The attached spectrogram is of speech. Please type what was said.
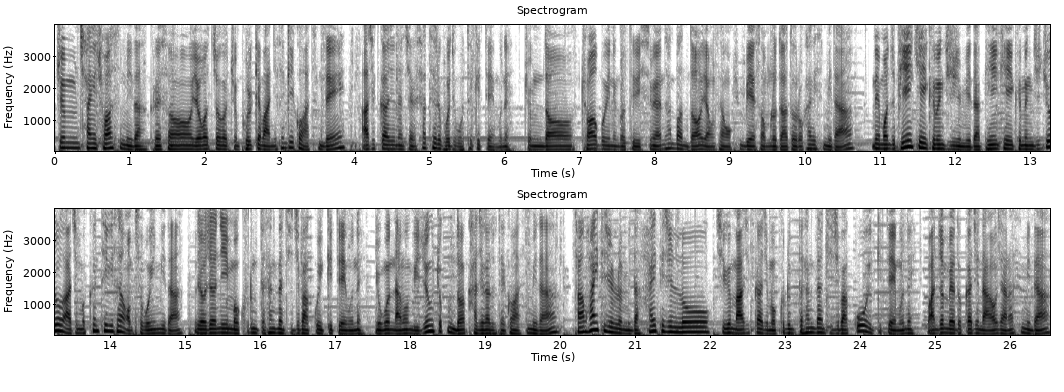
좀 장이 좋았습니다. 그래서 이것저것 좀 볼 게 많이 생길 것 같은데 아직까지는 제가 차트를 보지 못했기 때문에 좀 더 좋아 보이는 것들이 있으면 한 번 더 영상 준비해서 업로드하도록 하겠습니다. 네, 먼저 BNK 금융지주입니다. BNK 금융지주 아직 뭐 큰 특이사항 없어 보입니다. 여전히 뭐 구름대 상단 지지받고 있기 때문에 요건 남은 비중 조금 더 가져가도 될 것 같습니다. 다음 하이트진로입니다. 하이트진로 지금 아직까지 뭐 구름대 상단 지지받고 있기 때문에 완전 매도까지 나오지 않았습니다.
